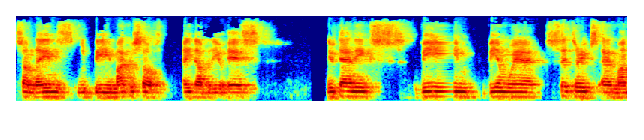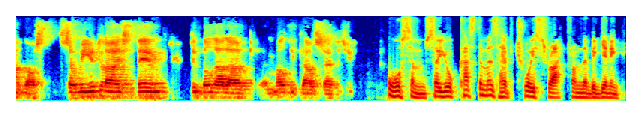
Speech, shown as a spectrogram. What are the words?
Some names would be Microsoft, AWS, Nutanix, Veeam, VMware, Citrix, and Mimecast. So we utilize them to build out our multi-cloud strategy. Awesome. So your customers have choice right from the beginning.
